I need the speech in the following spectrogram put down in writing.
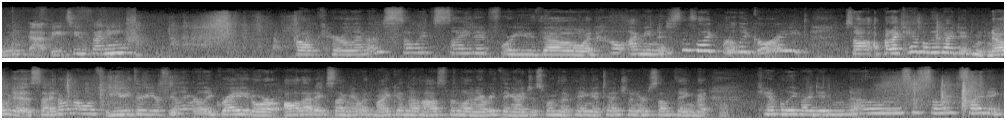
Wouldn't that be too funny? Oh, Carolyn, I'm so excited for you though, and how I mean, this is like really great. So, but I can't believe I didn't notice. I don't know if you, either you're feeling really great or all that excitement with Mike in the hospital and everything. I just wasn't paying attention or something, but can't believe I didn't know. This is so exciting.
